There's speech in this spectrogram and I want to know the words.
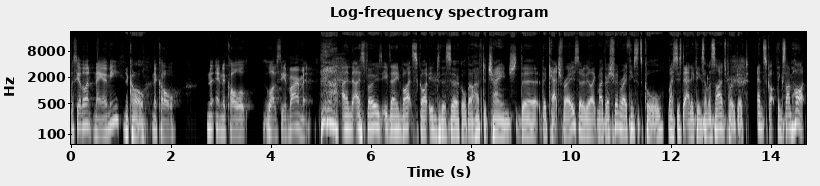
what's the other one? Naomi? Nicole. Nicole. And Nicole loves the environment. And I suppose if they invite Scott into the circle, they'll have to change the the catchphrase. So it'll be like, my best friend Ray thinks it's cool. My sister Annie thinks I'm a science project. And Scott thinks I'm hot.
